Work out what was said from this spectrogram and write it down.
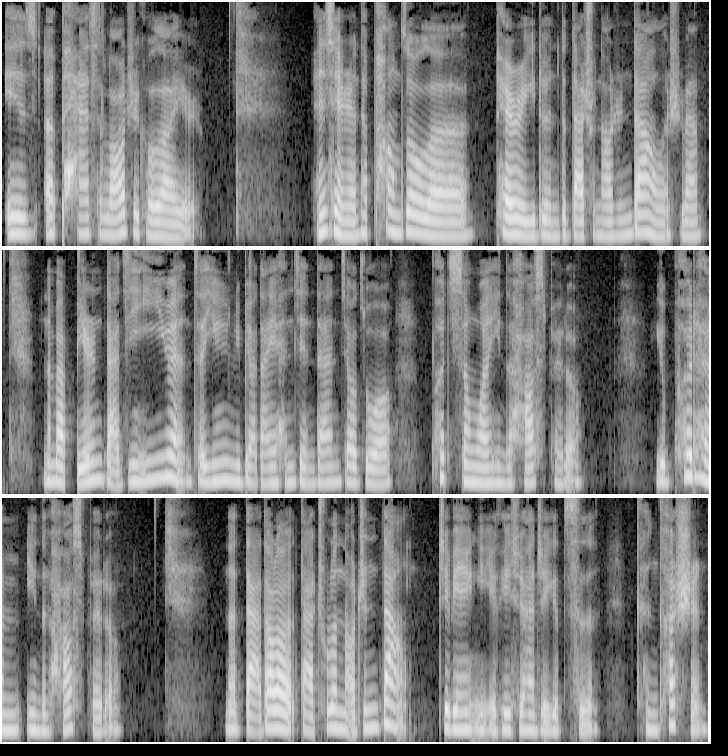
is a pathological liar。很显然，他胖揍了 Perry 一顿，都打出脑震荡了，是吧？那把别人打进医院，在英语里表达也很简单，叫做 put someone in the hospital。You put him in the hospital。那打到了，打出了脑震荡。这边也可以学下这个词，concussion。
